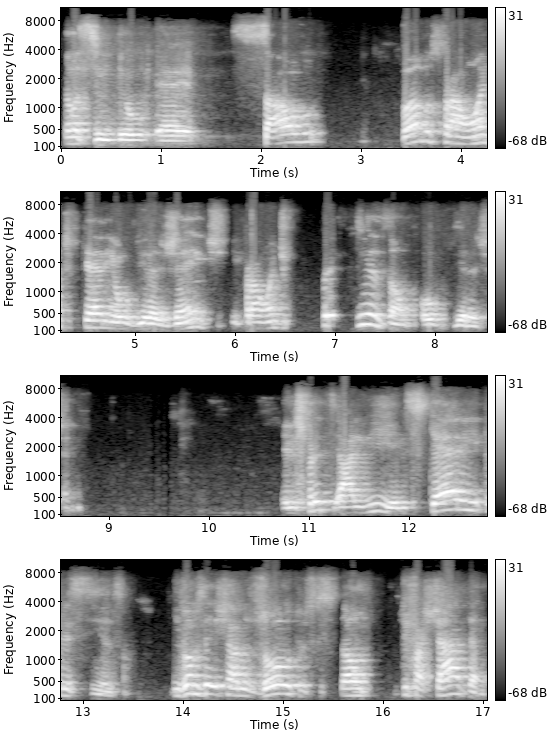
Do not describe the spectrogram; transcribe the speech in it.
Então, assim, eu é, salvo Vamos para onde querem ouvir a gente e para onde precisam ouvir a gente. Eles ali, eles querem e precisam. E vamos deixar os outros que estão de fachada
